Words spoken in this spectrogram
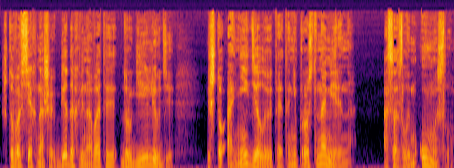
что во всех наших бедах виноваты другие люди, и что они делают это не просто намеренно, а со злым умыслом.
